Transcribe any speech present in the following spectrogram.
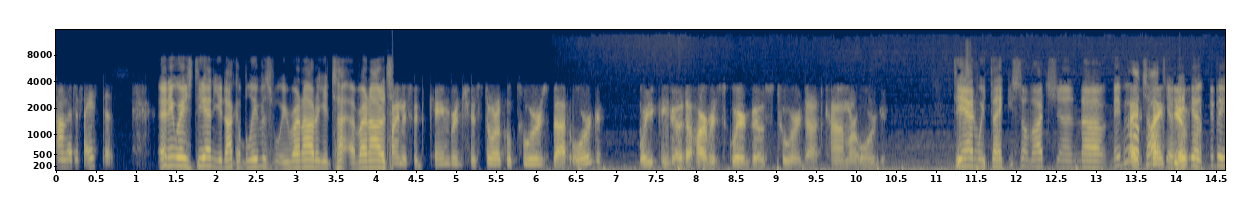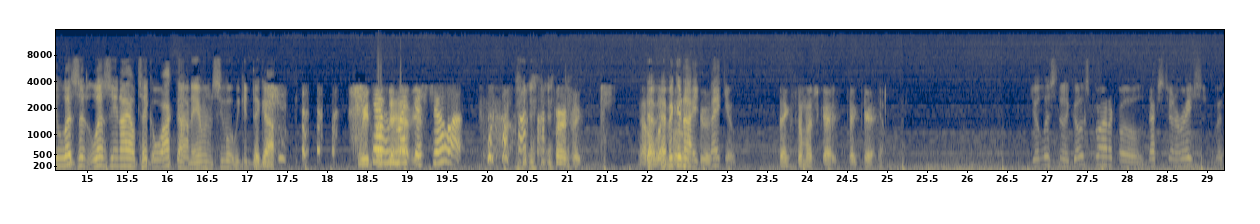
on the devices. Anyways, Dan, you're not gonna believe us, but we run out of your time. Run out of time. Find us at CambridgeHistoricalTours.org, or you can go to HarvardSquareGhostTour.com or org. Dan, we thank you so much, and uh, maybe we'll talk to you. you. Maybe, maybe Leslie, Leslie and I will take a walk down there and see what we can dig up. We'd yeah, love we to might have you. just show up. Perfect. I'll Have a good night. Thank you. Thanks so much, guys. Take care. You're listening to Ghost Chronicles Next Generation with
